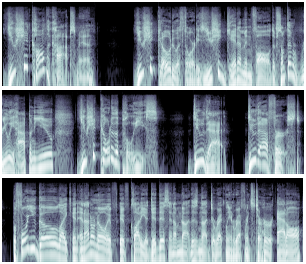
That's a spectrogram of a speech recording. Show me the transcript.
you should call the cops, man you should go to authorities. You should get them involved. If something really happened to you, you should go to the police. Do that. Do that first. Before you go, like, and, and I don't know if, if Claudia did this, and I'm not, this is not directly in reference to her at all.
